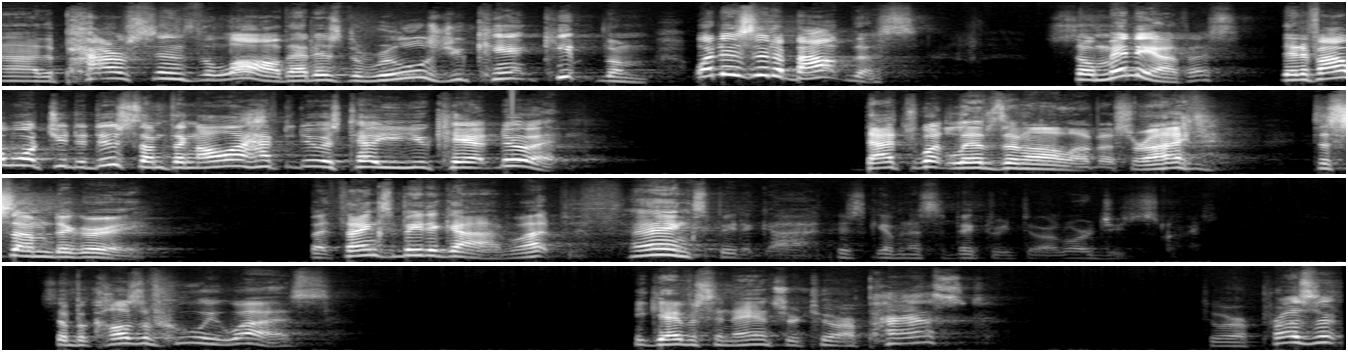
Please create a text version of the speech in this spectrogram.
Uh, the power of sin is the law. That is the rules. You can't keep them. What is it about this? so many of us that if I want you to do something, all I have to do is tell you you can't do it. That's what lives in all of us, right? To some degree. But thanks be to God. What? Thanks be to God who's given us the victory through our Lord Jesus Christ. So, because of who He was, He gave us an answer to our past, to our present.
